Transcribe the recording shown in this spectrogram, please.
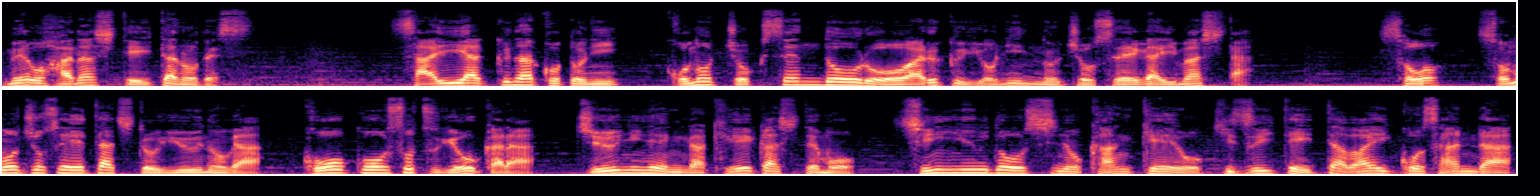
目を離していたのです。最悪なことに、この直線道路を歩く4人の女性がいました。そう、その女性たちというのが、高校卒業から12年が経過しても、親友同士の関係を築いていたワイコさんら、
